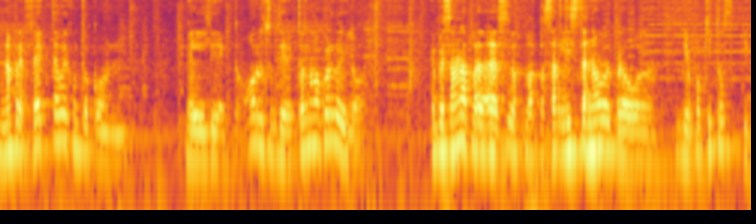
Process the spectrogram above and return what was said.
una prefecta, güey, junto con el director, el subdirector, no me acuerdo, y lo empezaron a, pa- a pasar lista, ¿no? güey? Pero bien poquitos. Ujú.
